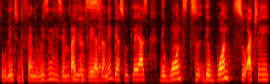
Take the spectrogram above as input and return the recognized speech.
he will need to defend the reason he's inviting yes. players. And if there are some players they want to, they want to actually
